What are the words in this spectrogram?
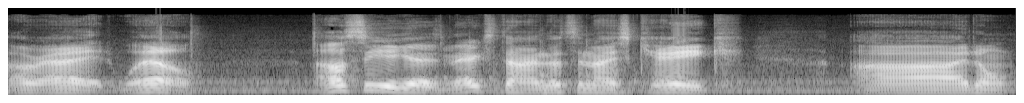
Alright, well. I'll see you guys next time. That's a nice cake. Uh, I don't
